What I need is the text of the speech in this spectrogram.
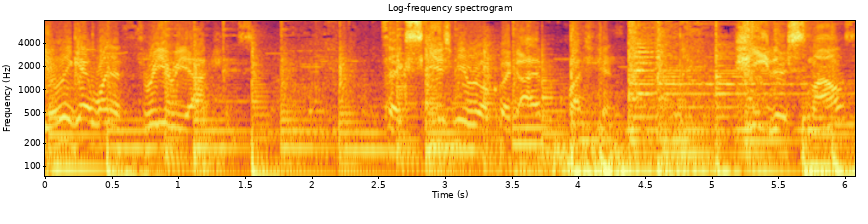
You only get one of three reactions. So excuse me real quick, I have a question. She either smiles,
